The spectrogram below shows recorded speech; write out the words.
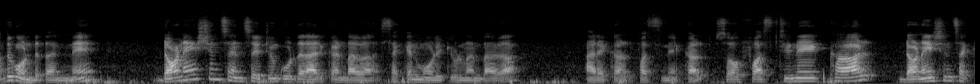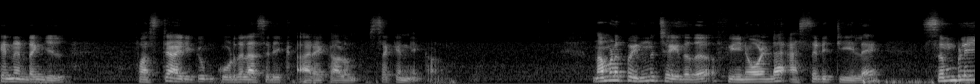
അതുകൊണ്ട് തന്നെ ഡൊണേഷൻ സെൻസ് ഏറ്റവും കൂടുതൽ ആർക്കാ ഉണ്ടാവുക? സെക്കൻഡ് മോളിക്യൂളിന് ആരെക്കാൾ ഫസ്റ്റിനേക്കാൾ സോ ഫസ്റ്റിനേക്കാൾ ഡൊണേഷൻ സെക്കൻഡ് ഉണ്ടെങ്കിൽ ഫസ്റ്റ് ആയിരിക്കും കൂടുതൽ അസിഡിക് ആരെക്കാളും സെക്കൻഡിനേക്കാളും നമ്മളിപ്പോൾ ഇന്ന് ചെയ്തത് ഫിനോളിന്റെ അസിഡിറ്റിയിലെ സിംപ്ലി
